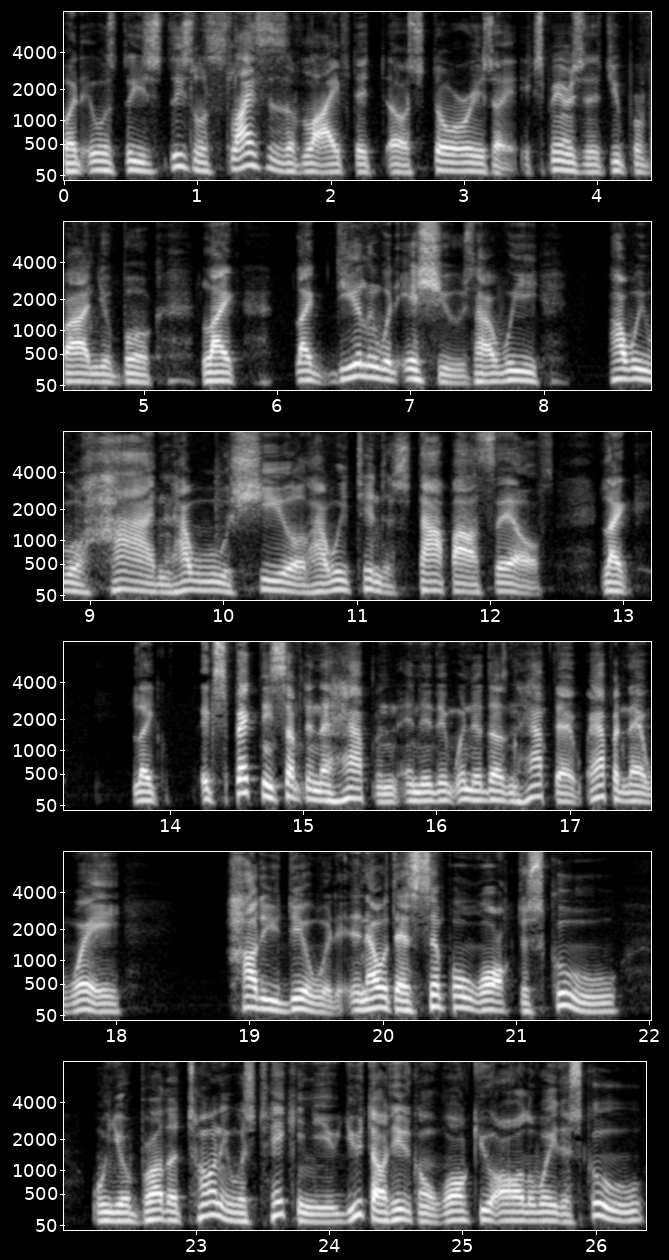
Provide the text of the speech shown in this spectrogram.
but it was these these little slices of life that uh, stories or experiences that you provide in your book, like like dealing with issues, how we how we will hide and how we will shield, how we tend to stop ourselves, like like expecting something to happen, and then when it doesn't happen that happen that way, how do you deal with it? And that was that simple walk to school when your brother Tony was taking you. You thought he was going to walk you all the way to school,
